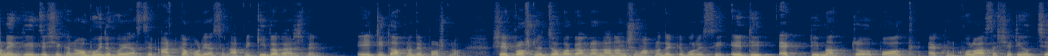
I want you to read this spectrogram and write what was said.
অনেকেই যে সেখানে অবৈধ হয়ে আছেন, আটকা পড়ে আছেন, আপনি কীভাবে আসবেন? এইটি তো আপনাদের প্রশ্ন। সেই প্রশ্নের জবাবে আমরা নানান সময় আপনাদেরকে বলেছি, এটির একটি মাত্র পথ এখন খোলা আছে, সেটি হচ্ছে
